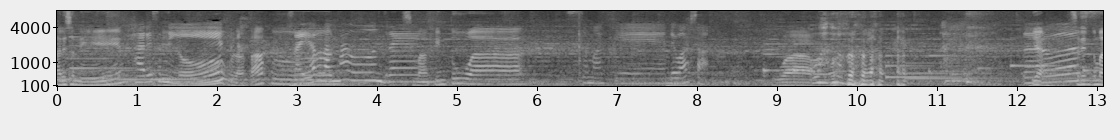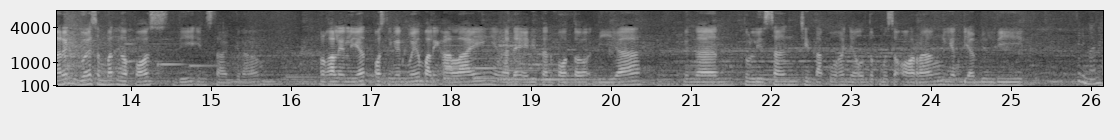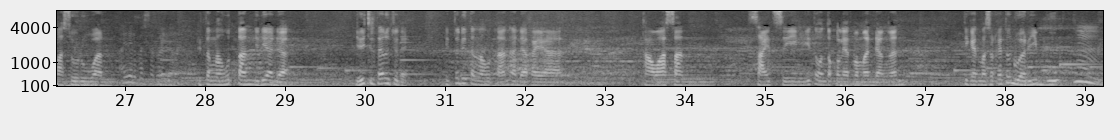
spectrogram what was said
Hari Senin. Hari Senin. Dino ulang tahun. Saya ulang tahun, Dre. Semakin tua. Semakin dewasa. Wow. Terus Ya, Senin kemarin gue sempat ngepost di Instagram. Kalau kalian lihat postingan gue yang paling alay, yang ada editan foto dia dengan tulisan cintaku hanya untukmu seorang yang diambil di itu di mana? Pasuruan, Aja di pasar Raya. di tengah hutan. Jadi ada, jadi ceritanya lucu deh. Itu di tengah hutan ada kayak kawasan sightseeing gitu untuk melihat pemandangan. Tiket masuknya tuh 2000 Hmm.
